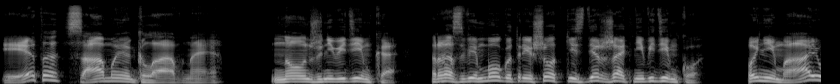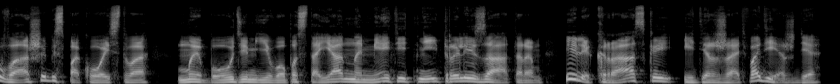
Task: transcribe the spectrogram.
и это самое главное. Но он же невидимка — Разве могут решетки сдержать невидимку? Понимаю ваше беспокойство. Мы будем его постоянно метить нейтрализатором или краской и держать в одежде,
